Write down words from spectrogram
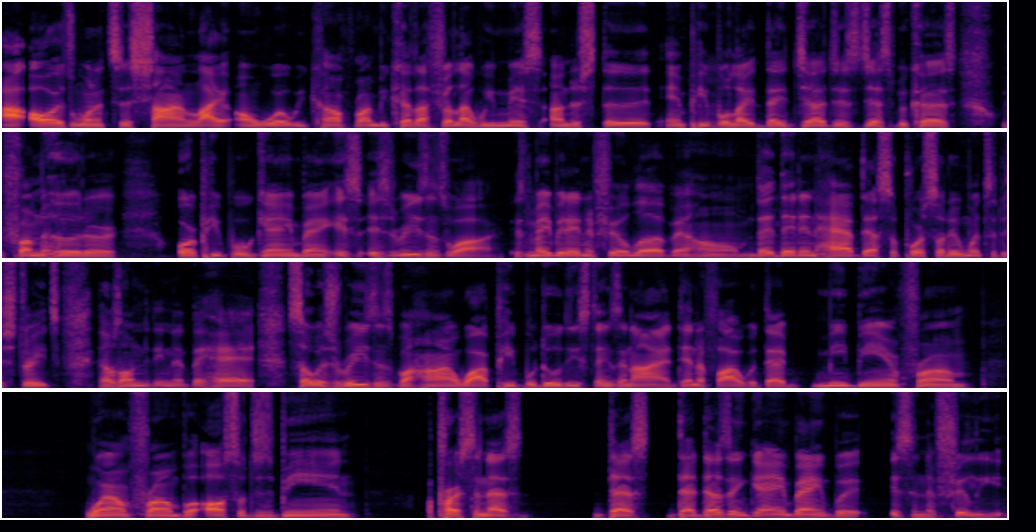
i always wanted to shine light on where we come from because i feel like we misunderstood and people like they judge us just because we're from the hood or or people gang bang it's, it's reasons why. It's maybe they didn't feel love at home. They, they didn't have that support so they went to the streets. That was the only thing that they had. So it's reasons behind why people do these things and i identify with that me being from where i'm from but also just being a person that's that's that doesn't gang bang but it's an affiliate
